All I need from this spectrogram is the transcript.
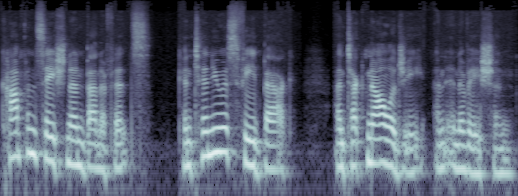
compensation and benefits, continuous feedback, and technology and innovation.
